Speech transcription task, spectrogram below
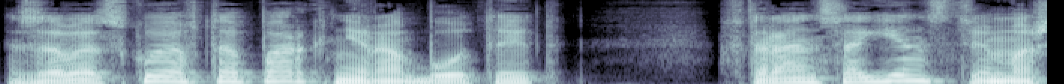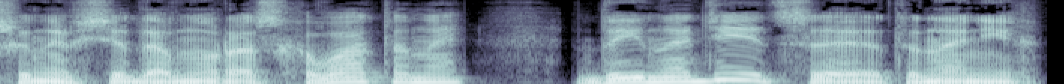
Заводской автопарк не работает, в трансагентстве машины все давно расхватаны, да и надеяться это на них.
